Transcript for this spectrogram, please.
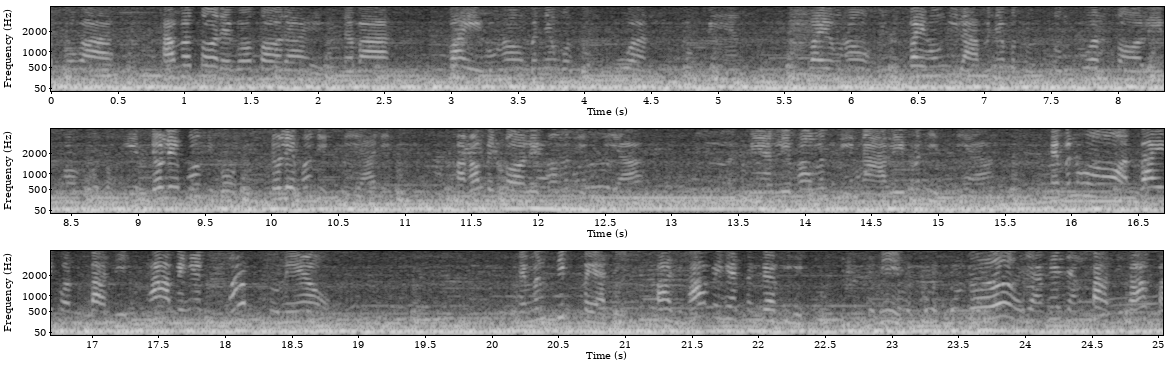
ฬาต่อเล็บเพราะว่าถามว่าต่อได้บ่ต่อได้ แต่ว่าใบของเฮามันยังบ่สมควรแม่นใบของเฮาใบของกีฬามันยังบ่สมควรต่อเล็บเฮาบ่ต้องเห็นเดี๋ยวเล็บเฮาสิบ่เดี๋ยวเล็บเฮาสิเสียนี่ถ้าเราไปต่อเล็บเฮามันสิเสียแม่นเล็บเฮามันสีหนาเล็บมันสิเสียให้มันหอดใบก่อนป้าสิพาไปเฮ็ดปั๊บตัวแนวให้มันสิบแปดนี่ป้าสิพาไปเฮ็ดตั้งแต่พี่นี่เอออยากเฮ็ดหยังป้าสิพาไป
